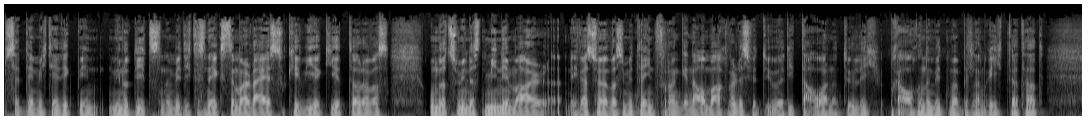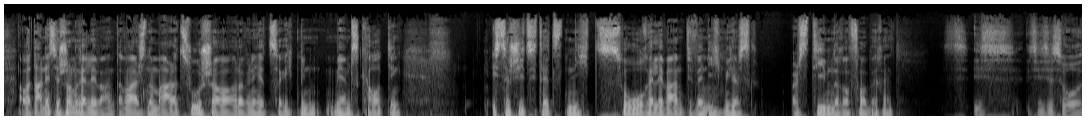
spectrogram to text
seitdem ich tätig bin, mir Notizen, damit ich das nächste Mal weiß, okay, wie agiert er oder was, um da zumindest minimal, äh, ich weiß nicht mehr, was ich mit der Info dann genau mache, weil das wird über die Dauer natürlich brauchen, damit man ein bisschen einen Richtwert hat. Aber dann ist es schon relevant. Aber als normaler Zuschauer oder wenn ich jetzt sage, ich bin mehr im Scouting, ist der Schiedsrichter jetzt nicht so relevant, wie wenn ich mich als, als Team darauf vorbereite. Es ist, es ist ja so,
